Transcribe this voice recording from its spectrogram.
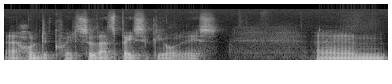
100 quid. So that's basically all it is um,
